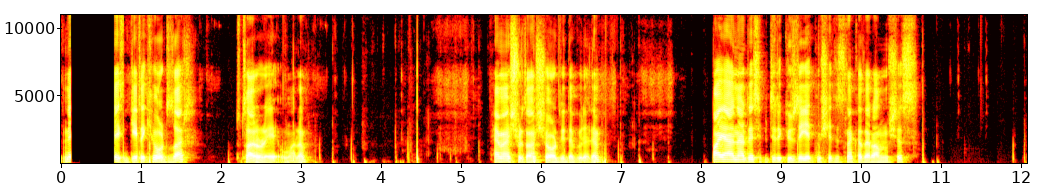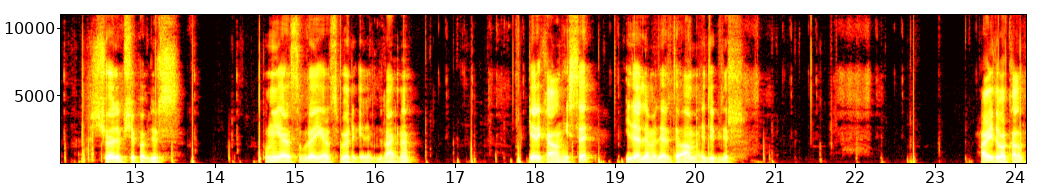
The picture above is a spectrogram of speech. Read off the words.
Neyse gerideki ordular tutar orayı umarım. Hemen şuradan şu orduyu da bölelim. Bayağı neredeyse bitirdik. %77'sine kadar almışız. Şöyle bir şey yapabiliriz. Bunun yarısı buraya yarısı böyle gelebilir aynen. Geri kalanı ise ilerlemeleri devam edebilir. Haydi bakalım.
